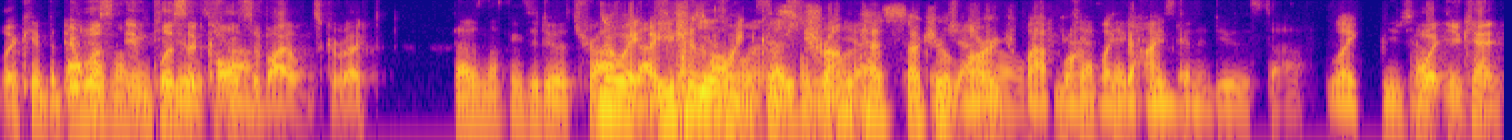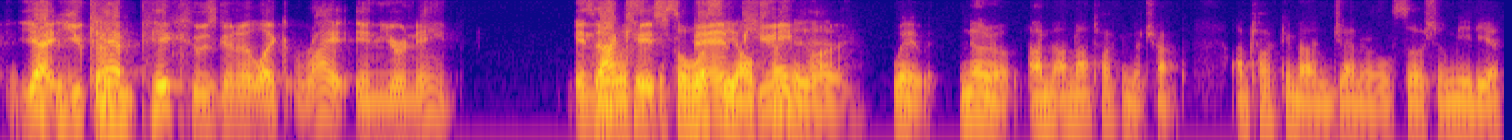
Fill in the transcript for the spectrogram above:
Like, Okay, but it that has was nothing to do implicit with calls to violence, correct? That has nothing to do with Trump. No, wait, That's are you sure the point? Because Trump has such a in large platform, like pick behind who's him. going to do this stuff. Like, You just What you can't, vote yeah, you doesn't- can't pick who's gonna like riot in your name. In So that case, so what's ban the alternative? PewDiePie. Wait, wait, no, no, I'm, I'm not talking about Trump. I'm talking about in general social media.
